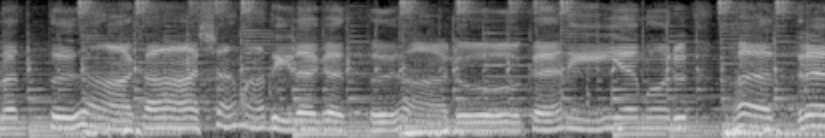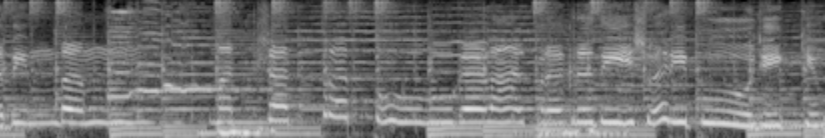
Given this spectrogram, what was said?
ആലുവാമണപ്പുറത്ത് ആകാശമതിലകത്ത് ആലോകനീയമൊരു ഭദ്രബിംബം. നക്ഷത്രപ്പൂവുകളാൽ പ്രകൃതീശ്വരി പൂജിക്കും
